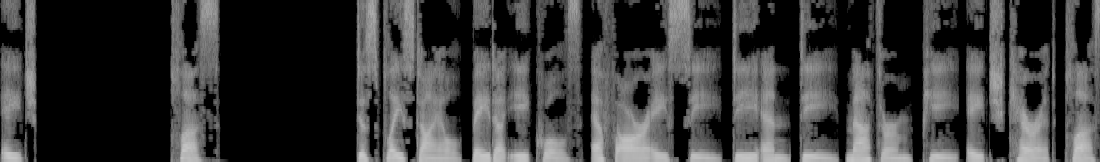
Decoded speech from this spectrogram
h plus display style beta equals frac dn d mathrm p h caret plus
